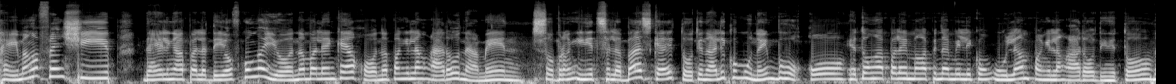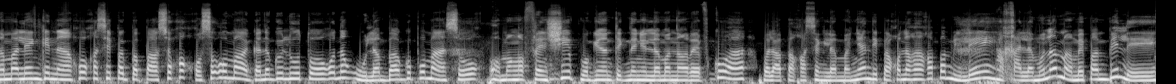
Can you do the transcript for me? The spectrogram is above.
Hi mga friendship! Dahil nga pala day off ko ngayon, namalengke ako na pangilang araw namin. Sobrang init sa labas kaya ito, tinali ko muna yung buhok ko. Ito nga pala yung mga pinamili kong ulam, pangilang araw din ito. Namalengke na ako kasi pagpapasok ako sa umaga, naguluto ako ng ulam bago pumasok. O mga friendship, huwag yun ang tignan yung laman ng ref ko ha. Wala pa kasing laman yan, di pa ako nakakapamili. Akala mo naman may pambili.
